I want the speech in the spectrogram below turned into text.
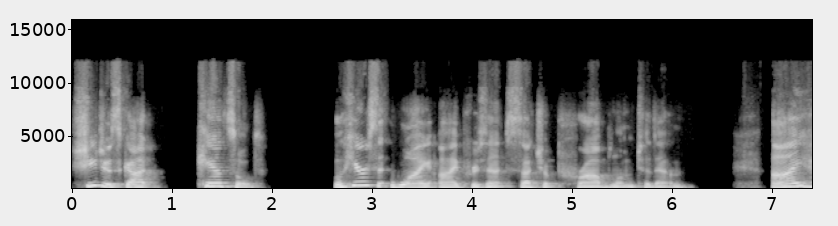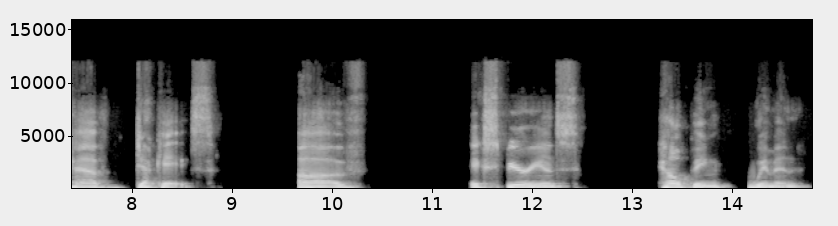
she just got canceled well here's why i present such a problem to them i have decades of experience helping women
